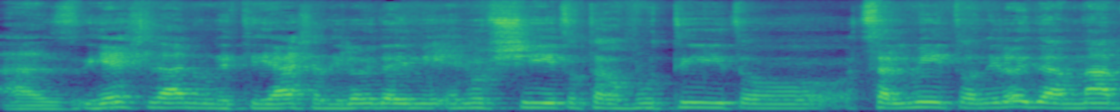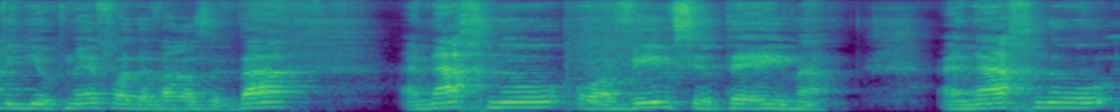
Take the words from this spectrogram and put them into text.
אז יש לנו נטייה שאני לא יודע אם היא אנושית או תרבותית או צלמית או אני לא יודע מה בדיוק, מאיפה הדבר הזה בא, אנחנו אוהבים סרטי אימה. אנחנו,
